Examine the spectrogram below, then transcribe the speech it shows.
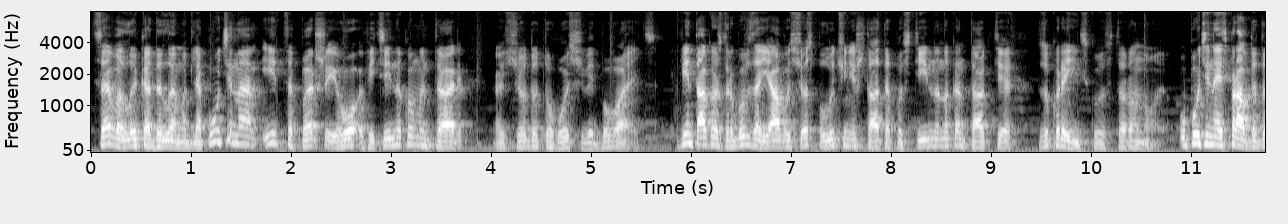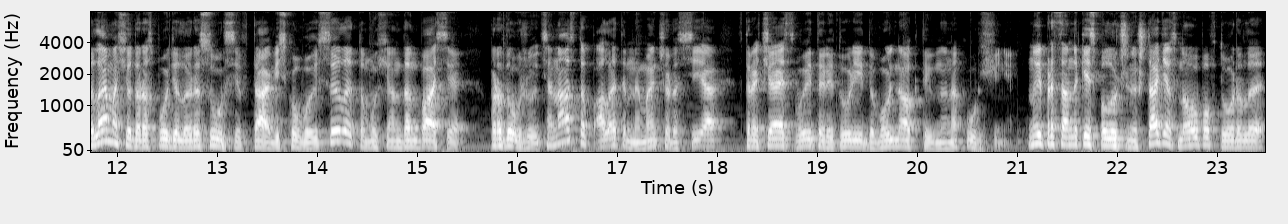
це велика дилема для Путіна, і це перший його офіційний коментар щодо того, що відбувається. Він також зробив заяву, що Сполучені Штати постійно на контакті з українською стороною. У Путіна і справді дилема щодо розподілу ресурсів та військової сили, тому що на Донбасі Продовжується наступ, але тим не менше Росія втрачає свої території доволі активно на Курщині. Ну і представники Сполучених Штатів знову повторили,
